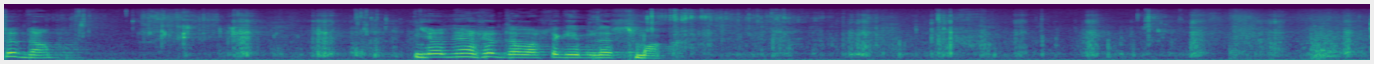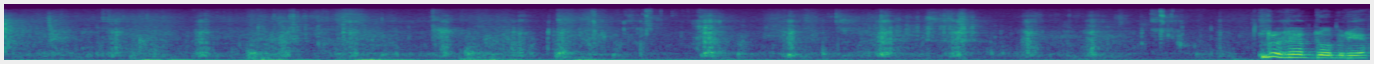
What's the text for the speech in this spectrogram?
Це да. Я не ожидала, що такий буде смак. Дуже добрі.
